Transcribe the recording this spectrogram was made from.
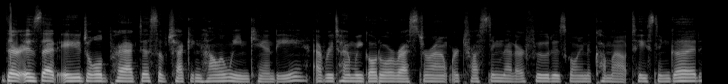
there is that age old practice of checking Halloween candy. Every time we go to a restaurant, we're trusting that our food is going to come out tasting good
